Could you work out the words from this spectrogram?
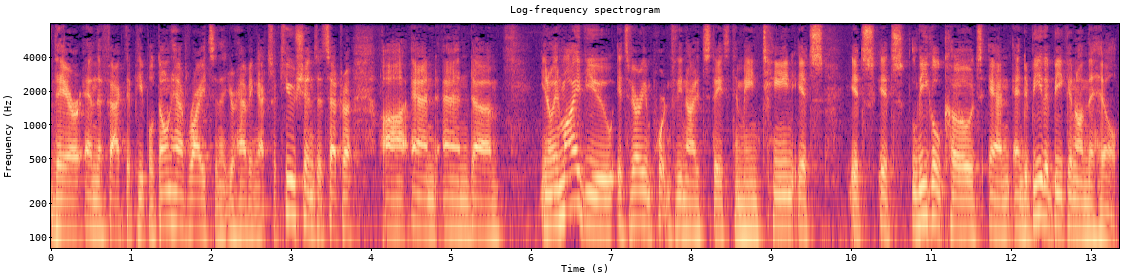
there and the fact that people don't have rights and that you're having executions, etc. Uh, and and um, you know, in my view, it's very important for the United States to maintain its its its legal codes and, and to be the beacon on the hill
